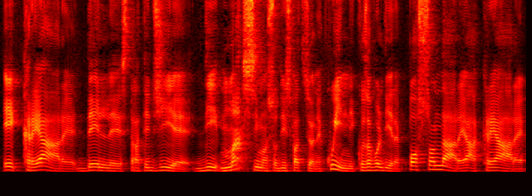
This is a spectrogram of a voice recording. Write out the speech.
e creare delle strategie di massima soddisfazione. Quindi cosa vuol dire? Posso andare a creare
